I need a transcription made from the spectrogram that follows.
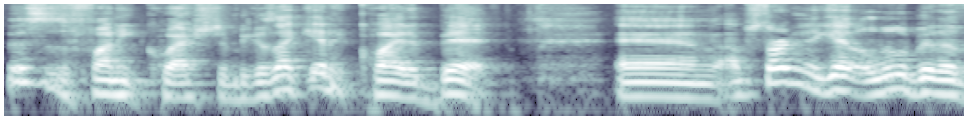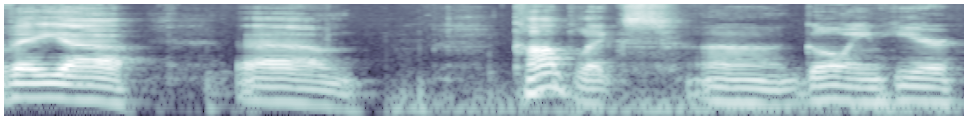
This is a funny question because I get it quite a bit. And I'm starting to get a little bit of a uh, um, complex uh, going here,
